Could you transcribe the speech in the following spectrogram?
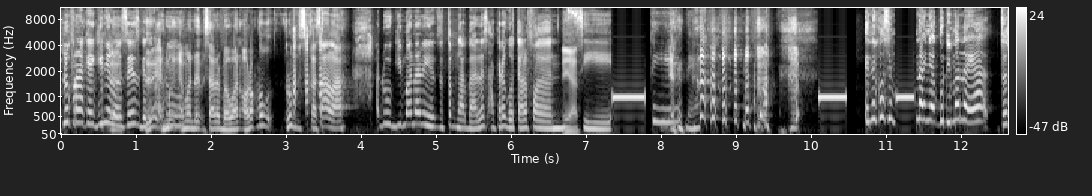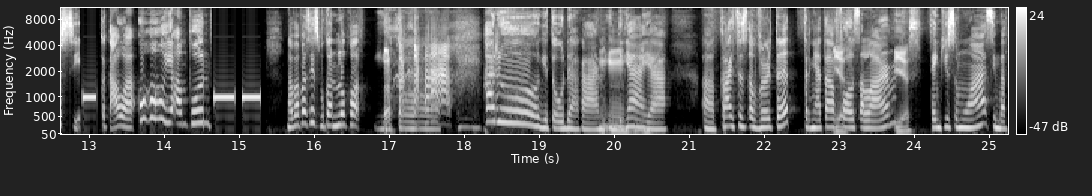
Lu pernah kayak gini loh sis. Gitu. Jadi Aduh, emang, emang ada cara bawaan orang lo, lo suka salah. aduh gimana nih. Tetap gak bales. Akhirnya gue telepon Iya. si ya. Ini kok si nanya gue di mana ya? Terus si ketawa. Oh ya ampun. Gak apa-apa sis bukan lo kok. Gitu. Aduh gitu udah kan. Intinya ya uh, crisis averted. Ternyata Yes. false alarm. Yes. Thank you semua. Si mbak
